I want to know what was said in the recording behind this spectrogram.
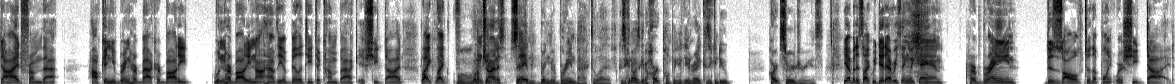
died from that, how can you bring her back? Her body wouldn't her body not have the ability to come back if she died? Like like Well, what I'm trying to say they can bring their brain back to life because you can always get a heart pumping again, right? Because you can do heart surgeries. Yeah, but it's like we did everything we can. Her brain dissolved to the point where she died.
